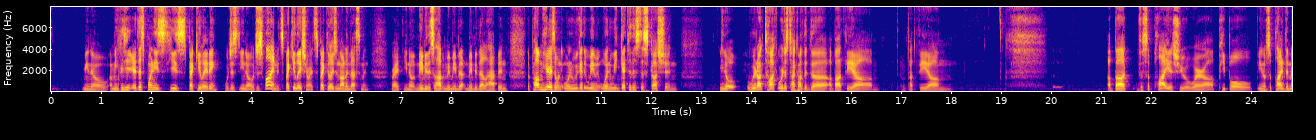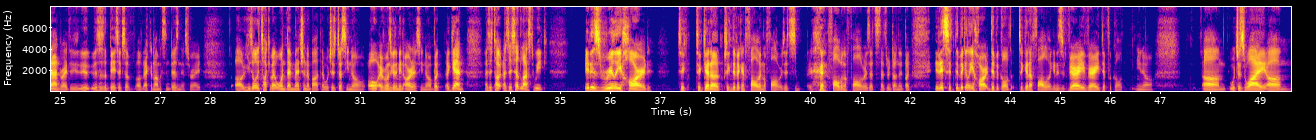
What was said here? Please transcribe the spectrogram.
you know, I mean, because at this point he's he's speculating, which is you know, which is fine. It's speculation, right? Speculation, not investment, right? You know, maybe this will happen, maybe that, maybe that'll happen. The problem here is when, when we get to, when we get to this discussion, you know, we're not talking. We're just talking about the, the about the um, about the um, about the supply issue where uh, people, you know, supply and demand, right? This is the basics of, of economics and business, right? Uh, he's only talking about one dimension about that, which is just you know, oh, everyone's gonna be an artist, you know. But again, as I talk, as I said last week, it is really hard to to get a significant following of followers. It's following of followers. That's that's redundant, but it is significantly hard, difficult to get a following. It is very very difficult, you know. Um, which is why um,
